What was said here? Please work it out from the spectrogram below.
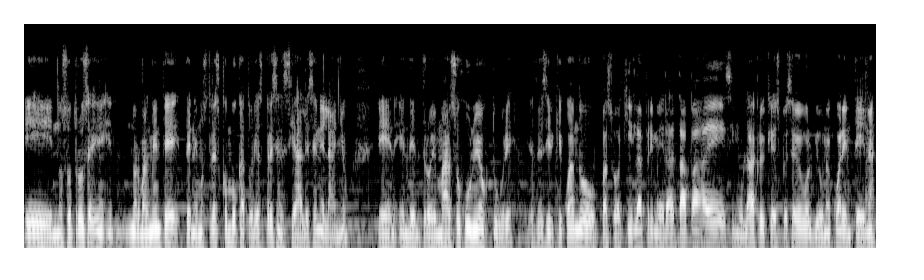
Eh, nosotros eh, normalmente tenemos tres convocatorias presenciales en el año, en, dentro de marzo, junio y octubre. Es decir, que cuando pasó aquí la primera etapa de simulacro y que después se volvió una cuarentena,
